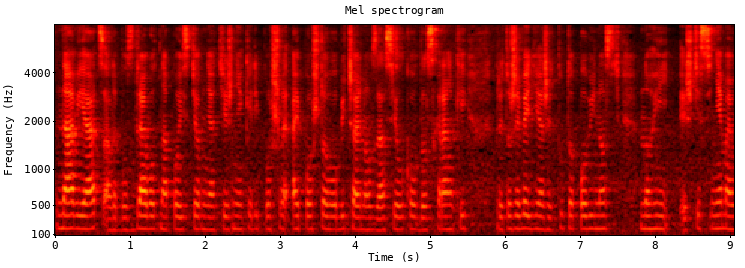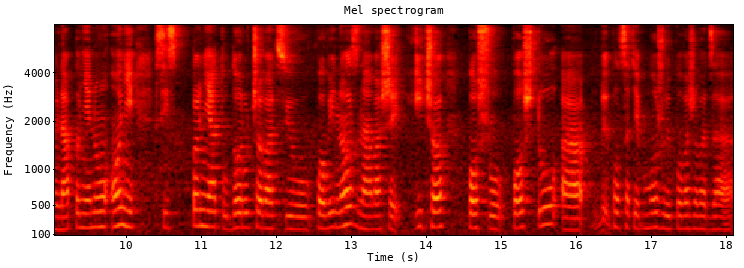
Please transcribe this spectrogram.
naviac, alebo zdravotná poisťovňa tiež niekedy pošle aj poštou obyčajnou zásielkou do schránky, pretože vedia, že túto povinnosť mnohí ešte si nemajú naplnenú. Oni si splnia tú doručovaciu povinnosť na vaše IČO, pošlu poštu a v podstate môžu ju považovať za e,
